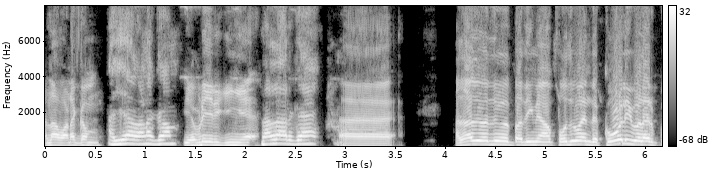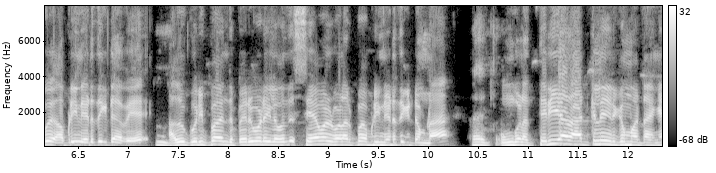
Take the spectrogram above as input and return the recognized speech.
அண்ணா வணக்கம். ஐயா வணக்கம். எப்படி இருக்கீங்க? நல்லா இருக்கேன். அதாவது வந்து பாத்தீங்கன்னா பொதுவா இந்த கோழி வளர்ப்பு அப்படின்னு எடுத்துக்கிட்டாவே. அது குறிப்பா இந்த பெருவடையில வந்து சேவல் வளர்ப்பு அப்படின்னு எடுத்துக்கிட்டோம்னா. உங்களை தெரியாத ஆட்களே இருக்க மாட்டாங்க.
